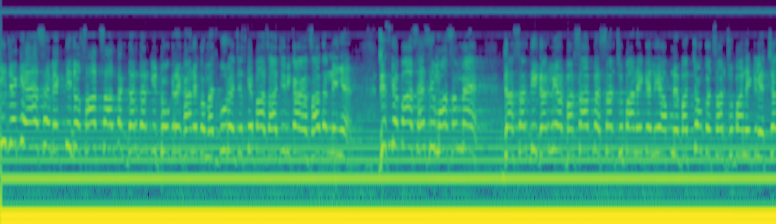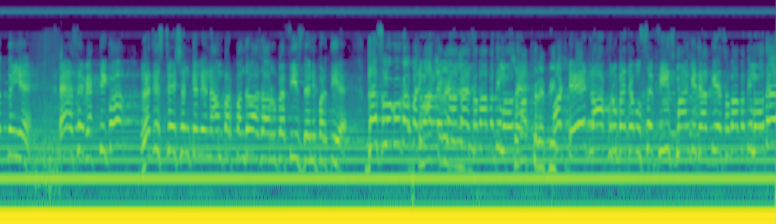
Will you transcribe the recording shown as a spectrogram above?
कीजिए कि ऐसे व्यक्ति जो सात साल तक दर दर की ठोकरें खाने को मजबूर है जिसके पास आजीविका का साधन नहीं है जिसके पास ऐसे मौसम में सर्दी गर्मी और बरसात में सर छुपाने के लिए अपने बच्चों को सर छुपाने के लिए छत नहीं है। ऐसे व्यक्ति को रजिस्ट्रेशन के लिए नाम पर पंद्रह हज़ार रुपए फ़ीस देनी पड़ती है। दस लोगों का परिवार लेके आता है सभापति महोदय। और डेढ़ लाख रुपए जब उससे फ़ीस मांगी जाती है सभापति महोदय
